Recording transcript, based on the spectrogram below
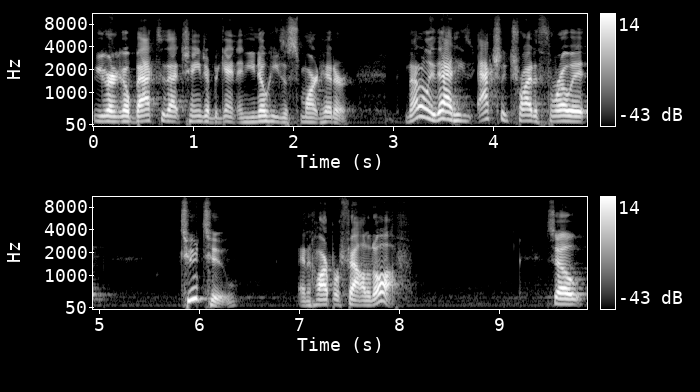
you're going to go back to that changeup again, and you know he's a smart hitter. Not only that, he's actually tried to throw it 2 2, and Harper fouled it off. So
